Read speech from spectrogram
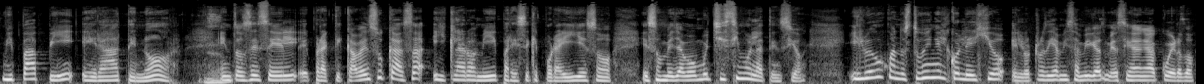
Mi papi era tenor. Entonces él eh, practicaba en su casa y claro, a mí parece que por ahí eso, eso me llamó muchísimo la atención. Y luego cuando estuve en el colegio, el otro día mis amigas me hacían acuerdo,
